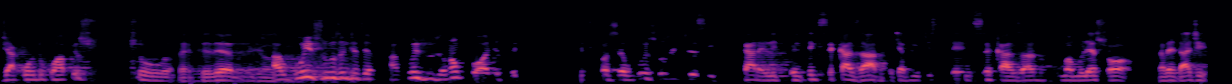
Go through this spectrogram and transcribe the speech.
de acordo com a pessoa, tá entendendo? Legal, alguns usam dizer, alguns usam não pode ser tipo assim, alguns usam e dizem assim, cara, ele, ele tem que ser casado, porque a Bíblia diz que tem que ser casado com uma mulher só. Na verdade,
